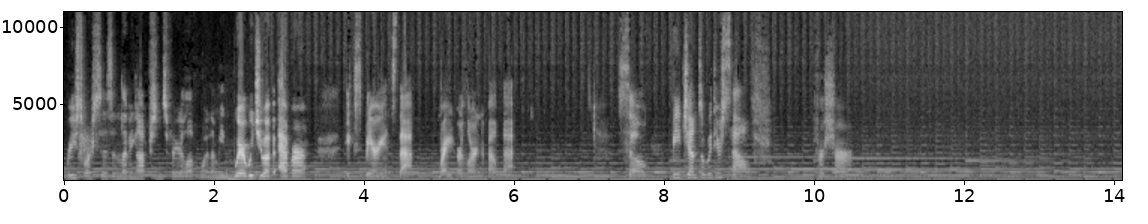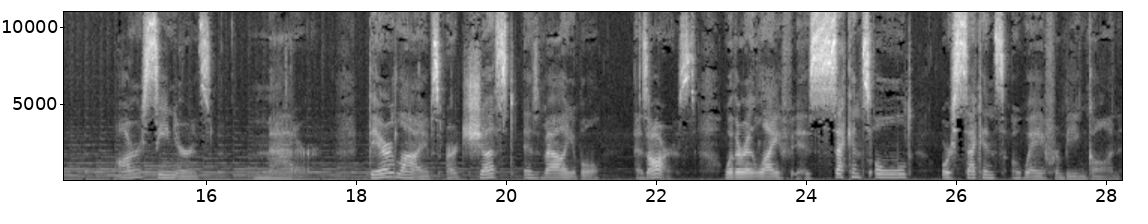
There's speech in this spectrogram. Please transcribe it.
resources and living options for your loved one. I mean, where would you have ever experienced that, right? Or learned about that? So be gentle with yourself for sure. our seniors matter their lives are just as valuable as ours whether a life is seconds old or seconds away from being gone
